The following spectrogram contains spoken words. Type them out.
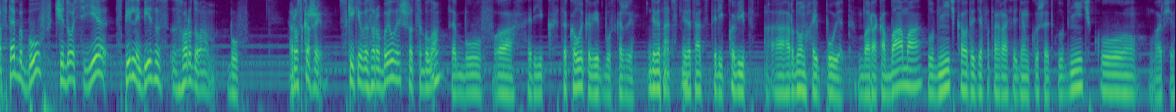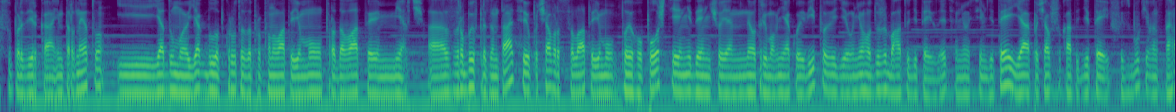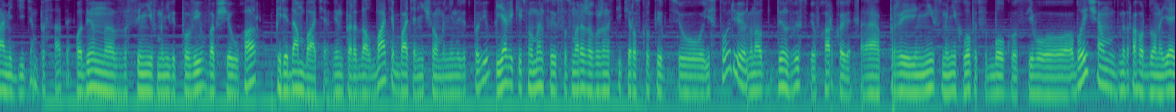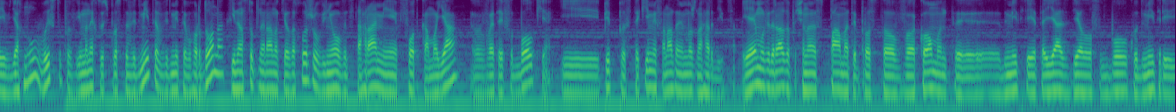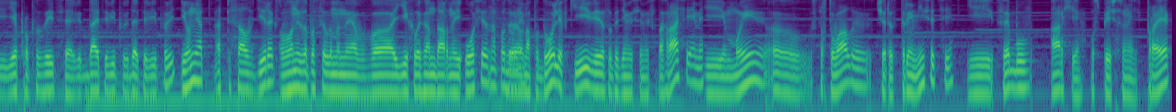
Е, В тебе був чи досі є спільний бізнес з Гордоном? Був. Розкажи, скільки ви заробили, що це було? Це був а, рік. Це коли ковід був, скажи. 19 19 рік ковід. Гордон хайпует. Барак Обама, клубничка, вот эти фотографии, где он кушает клубничку. Вообще суперзірка інтернету. І я думаю, як було б круто запропонувати йому продавати мерч. Зробив презентацію, почав розсилати йому по його пошті. Ніде нічого я не отримав ніякої відповіді. У нього дуже багато дітей. Здається, у нього сім дітей. Я почав шукати дітей в Фейсбуці, в інстаграмі дітям писати. Один з синів мені відповів: вообще угар. Передам батя. Він передав баті, батя нічого мені не відповів. І я в якийсь момент в своїх соцмережах вже настільки розкрутив цю історію. Вона один з виступів в Харкові е, приніс мені хлопець футболку з його обличчям Дмитра Гордона. Я її вдягнув, виступив, і мене хтось просто відмітив, відмітив Гордона. І наступний ранок я заходжу в нього в інстаграмі фотка моя в цій футболці, і підпис такими фанатами можна гордитися. Я йому відразу починаю спамити просто в коменти. Дмитрій, це я зробив футболку. Дмитрій, є пропозиція. Віддайте відповідь, дайте відповідь. І він мені відписав в Дірекс. Вони запросили мене в їх легендарний офіс На Подолі. е, на Подолі в Києві з цими всіми фотографіями. І ми е, стартували через три місяці. І це був архі успішний проект.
